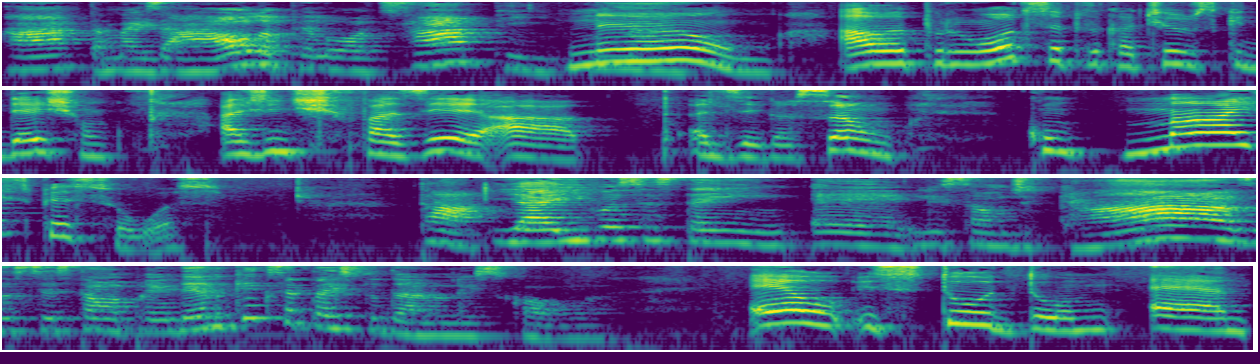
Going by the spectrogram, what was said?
Ah, tá. Mas a aula pelo WhatsApp? Não, aula por outros aplicativos que deixam a gente fazer a, a ligação com mais pessoas. Tá. E aí vocês têm é, lição de casa? Vocês estão aprendendo? O que, que você tá estudando na escola? Eu estudo é,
